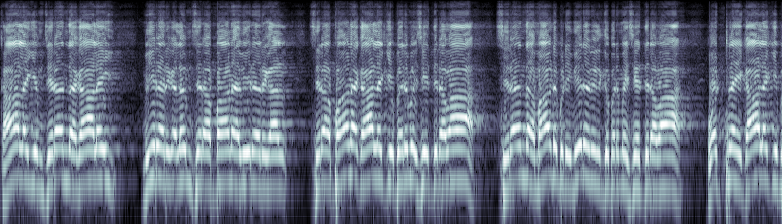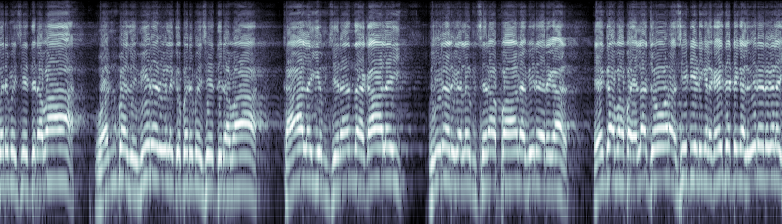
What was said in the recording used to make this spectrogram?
காலையும் சிறந்த காலை வீரர்களும் சிறப்பான வீரர்கள். சிறப்பான காலைக்கு பெருமை சேர்த்திடவா? சிறந்த மாடுபிடி வீரர்களுக்கு பெருமை சேர்த்திடவா? ஒற்றை காலைக்கு பெருமை சேர்த்திடவா? ஒன்பது வீரர்களுக்கு பெருமை சேர்த்திடவா? காலையும் சிறந்த காலை வீரர்களும் சிறப்பான வீரர்கள். எங்க பாப்பா எல்லாம் ஜோரா சீட்டிடுங்கள் கைதட்டுங்கள் வீரர்களை.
